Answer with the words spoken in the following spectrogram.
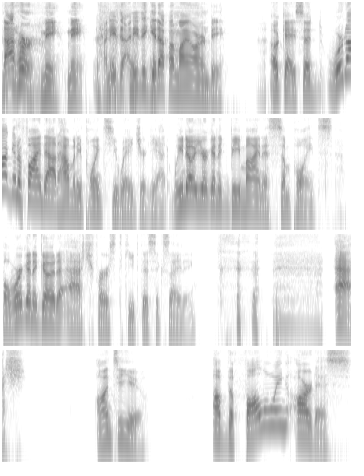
Not her. Me. Me. I need to. I need to get up on my R and B. Okay, so we're not going to find out how many points you wagered yet. We know you're going to be minus some points, but we're going to go to Ash first to keep this exciting. Ash, on to you. Of the following artists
